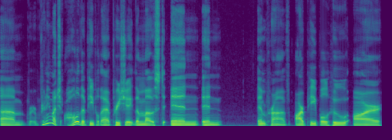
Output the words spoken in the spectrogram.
um, pretty much all of the people that I appreciate the most in in improv are people who are.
